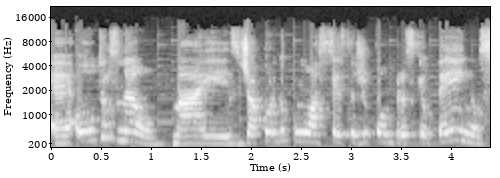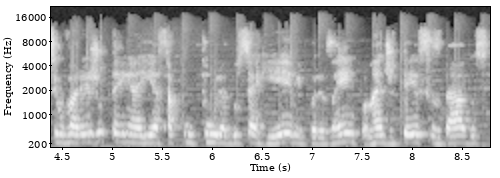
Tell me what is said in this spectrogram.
É, outros não, mas de acordo com a cesta de compras que eu tenho, se o varejo tem aí essa cultura do CRM, por exemplo, né, de ter esses dados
